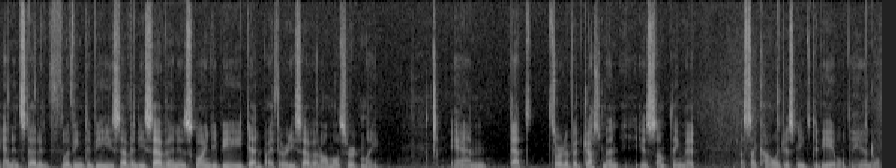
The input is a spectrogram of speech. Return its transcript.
and instead of living to be 77, is going to be dead by 37, almost certainly. And that sort of adjustment is something that a psychologist needs to be able to handle.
